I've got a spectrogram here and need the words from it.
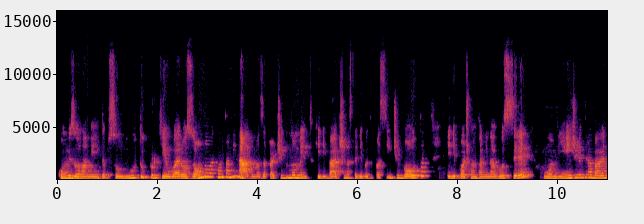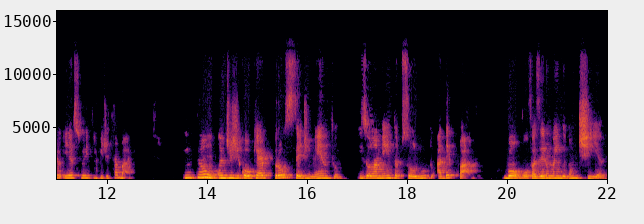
com isolamento absoluto, porque o aerosol não é contaminado, mas a partir do momento que ele bate na saliva do paciente e volta, ele pode contaminar você, o ambiente de trabalho e a sua equipe de trabalho. Então, antes de qualquer procedimento, isolamento absoluto adequado. Bom, vou fazer uma endodontia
